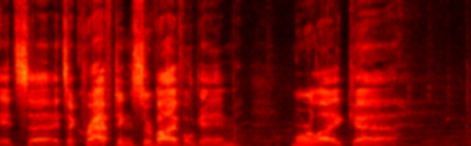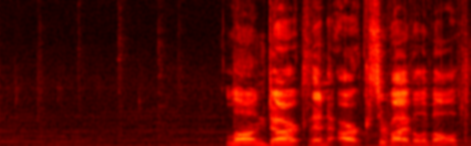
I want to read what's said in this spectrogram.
It's, a, it's a crafting survival game. More like, uh, Long Dark than Ark Survival Evolved.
